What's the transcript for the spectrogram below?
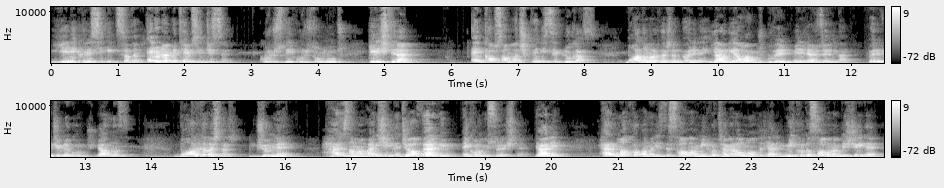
yeni klasik iktisadın en önemli temsilcisi. Kurucusu değil, kurucusu Mood. Geliştiren, en kapsamlı açıklayan isim Lucas. Bu adam arkadaşlar böyle bir yargıya varmış bu veri- veriler üzerinden. Böyle bir cümle kurmuş. Yalnız bu arkadaşlar cümle her zaman aynı şekilde cevap vermiyor ekonomik süreçte. Yani her makro analizde sağlam mikro temel olmalıdır. Yani mikroda sağlanan bir şey de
